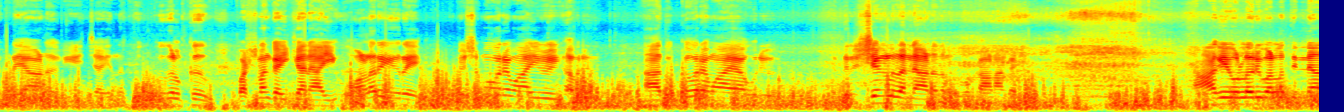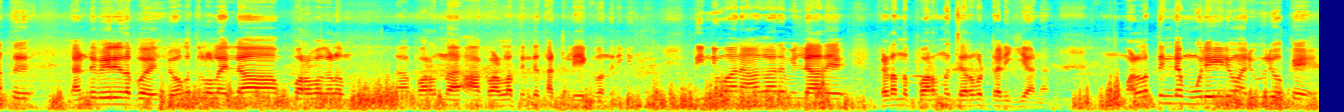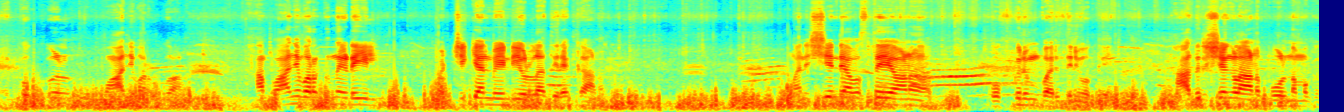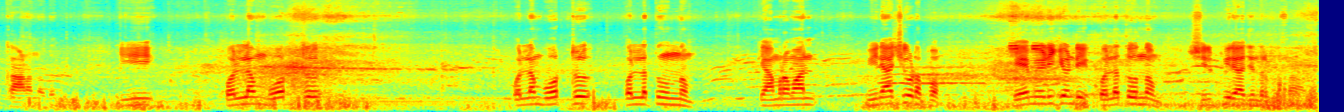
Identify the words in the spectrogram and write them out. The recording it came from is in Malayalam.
എവിടെയാണ് വീഴ്ച? എന്ന് കൊക്കുകൾക്ക് ഭക്ഷണം കഴിക്കാനായി വളരെയേറെ വിഷമകരമായി അവർ ആ ദുഃഖകരമായ ഒരു ദൃശ്യങ്ങൾ തന്നെയാണ് നമുക്ക് കാണാൻ കഴിയുന്നത്. ആകെയുള്ള ഒരു വള്ളത്തിനകത്ത് രണ്ട് പേരിരുന്നപ്പോൾ ലോകത്തിലുള്ള എല്ലാ പറവകളും പറന്ന് ആ വള്ളത്തിന്റെ തട്ടിലേക്ക് വന്നിരിക്കുന്നു. തിന്നുവാൻ ആഹാരമില്ലാതെ കിടന്ന് പറന്ന് ചെറുവിട്ടടിക്കുകയാണ്. വള്ളത്തിന്റെ മൂലയിലും അരുവിലുമൊക്കെ കൊക്കുകൾ പാഞ്ഞു പറക്കുകയാണ്. ആ പാഞ്ഞു പറക്കുന്ന ഇടയിൽ ഭക്ഷിക്കാൻ വേണ്ടിയുള്ള തിരക്കാണ്. മനുഷ്യന്റെ അവസ്ഥയാണ് കൊക്കിനും പരുന്തിനുമൊക്കെ. ആ ദൃശ്യങ്ങളാണ് ഇപ്പോൾ നമുക്ക് കാണുന്നത്. ഈ കൊല്ലം പോർട്ട് കൊല്ലം പോർട്ട് കൊല്ലത്തു നിന്നും ക്യാമറമാൻ മീനാക്ഷിയോടൊപ്പം കെ മേടിക്കേണ്ടി കൊല്ലത്തു നിന്നും ശില്പി രാജേന്ദ്ര പ്രസാദ്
